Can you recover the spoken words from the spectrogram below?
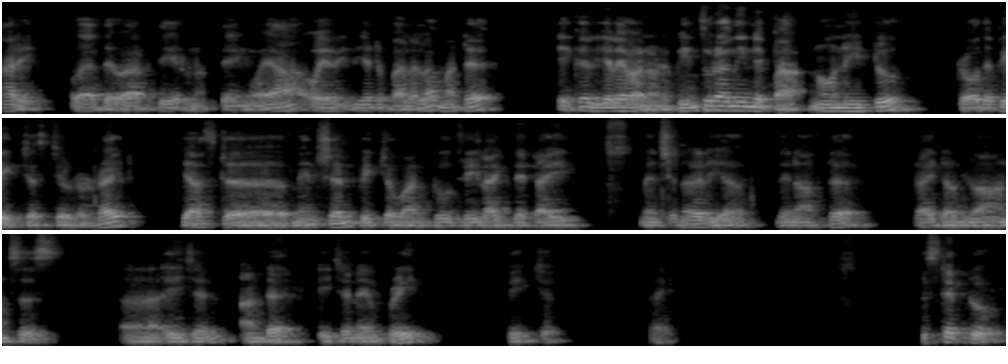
හරි ඔයද ඔයාට තේරුණා දැන් ඔයා ඔය විදිහට බලලා මට ඒක ලියලා එවන්න ඕනේ පින්තූර අඳින්න එපා no need to draw the pictures children right just uh, mention picture 1 2 3 like that i mentioned earlier then after write down your answers uh, each and under each and every picture. Right. Step two.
